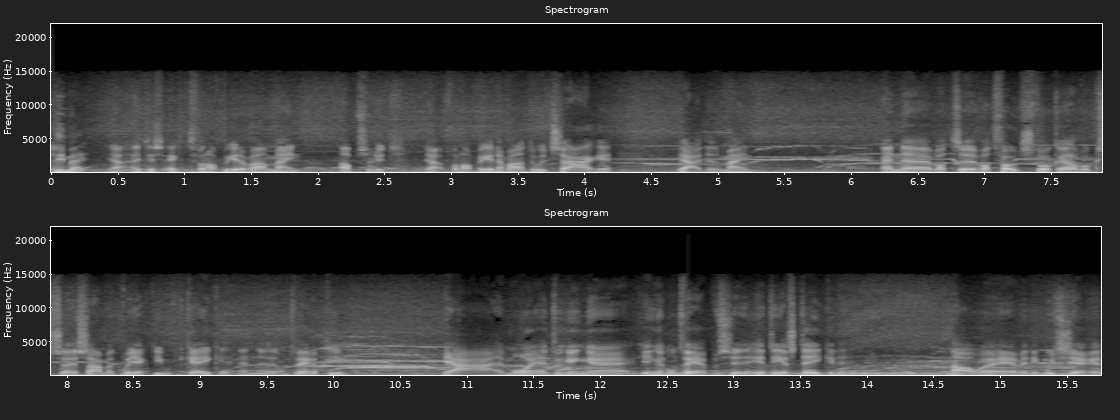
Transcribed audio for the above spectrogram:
die mijn? Ja, het is echt vanaf begin af aan mijn. Absoluut. Ja, vanaf begin af aan toen we het zagen, ja, dat is mijn. En eh, wat, eh, wat foto's trokken, hebben we ook samen met het projectteam gekeken en eh, het ontwerpteam. Ja, mooi. En toen gingen gingen ontwerpers het eerst tekenen. Nou, Erwin, ik moet je zeggen,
